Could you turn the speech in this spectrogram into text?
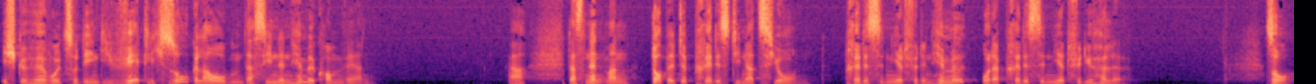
ich gehöre wohl zu denen, die wirklich so glauben, dass sie in den Himmel kommen werden. Ja? Das nennt man doppelte Prädestination. Prädestiniert für den Himmel oder prädestiniert für die Hölle. So.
